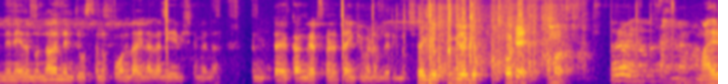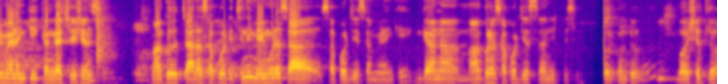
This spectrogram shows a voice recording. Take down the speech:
నేను ఏదైనా ఉన్నా కానీ నేను చూస్తాను ఫోన్లో అయినా కానీ ఏ విషయమైనా. Congrats madam thank you madam very much thank you thank you okay అమ్మా. మాధురి మేడంకి కంగ్రాచులేషన్స్ మాకు చాలా సపోర్ట్ ఇచ్చింది. మేము కూడా సపోర్ట్ చేస్తాం మేడంకి. ఇంకా నా- మాకు కూడా సపోర్ట్ చేస్తామని చెప్పేసి కోరుకుంటూ భవిష్యత్తులో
